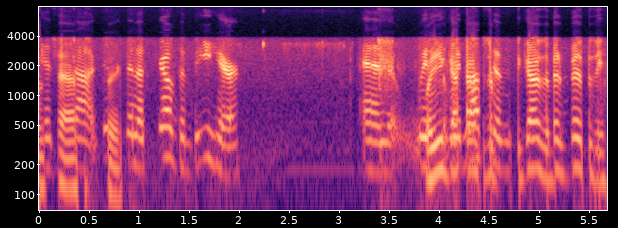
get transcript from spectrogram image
it's uh, it's been a thrill to be here, and we, well, you guys, we'd love are, to. you guys have been busy.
